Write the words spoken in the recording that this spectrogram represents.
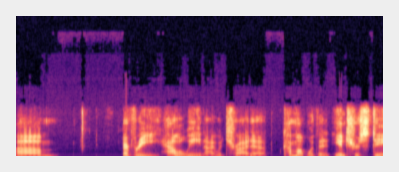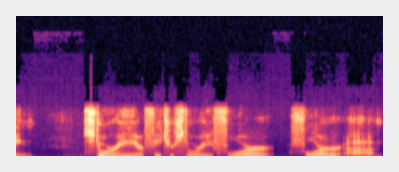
um, every Halloween I would try to come up with an interesting story or feature story for for um,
